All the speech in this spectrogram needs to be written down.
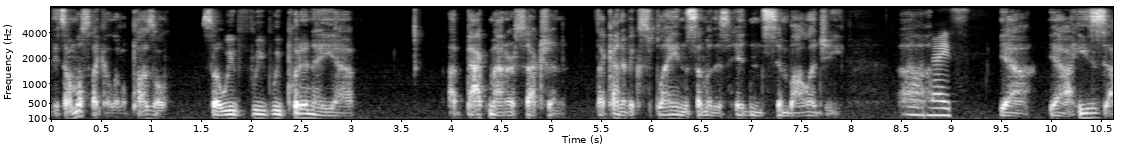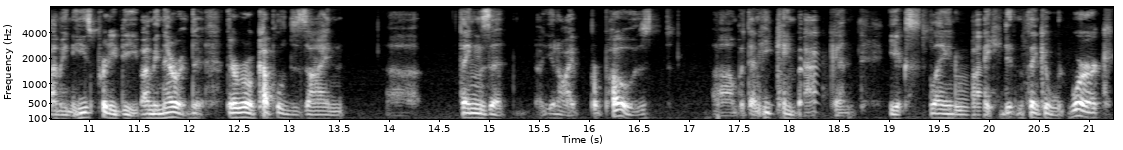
it's almost like a little puzzle. So we've we, we put in a uh, a back matter section that kind of explains some of this hidden symbology. Uh, Oh, nice. yeah, yeah, he's. I mean, he's pretty deep. I mean, there were there were a couple of design uh, things that you know I proposed, um, but then he came back and he explained why he didn't think it would work.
